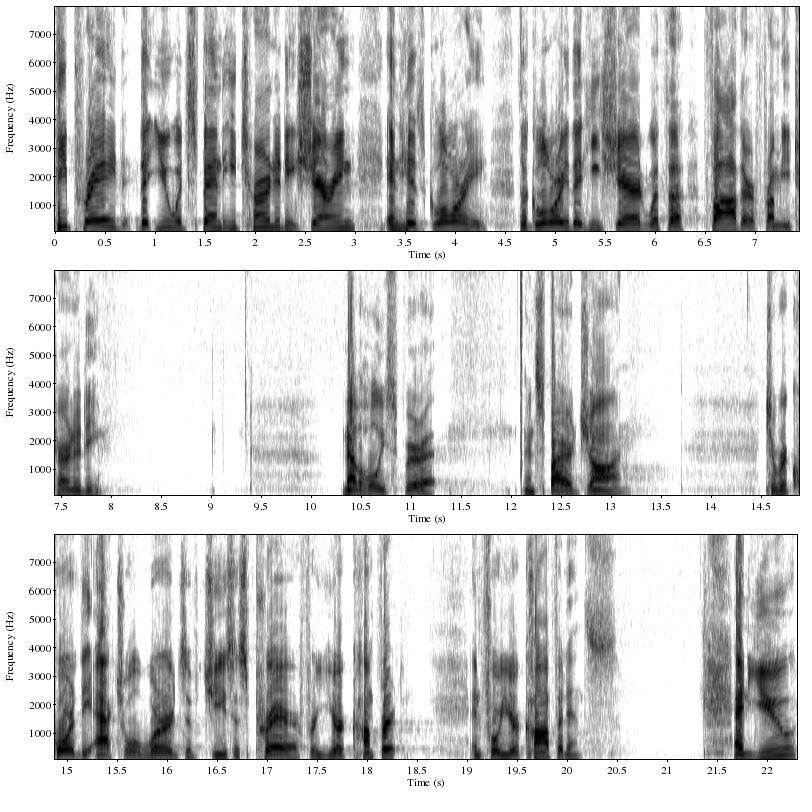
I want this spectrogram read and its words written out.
He prayed that you would spend eternity sharing in his glory, the glory that he shared with the Father from eternity. Now, the Holy Spirit inspired John to record the actual words of Jesus' prayer for your comfort and for your confidence. And you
